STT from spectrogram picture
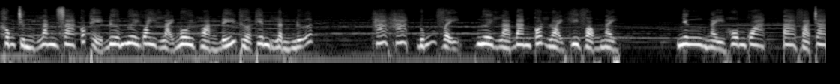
Không chừng lăng ra có thể đưa ngươi quay lại ngôi hoàng đế thừa thiên lần nữa. Ha ha, đúng vậy, Ngươi là đang có loại hy vọng này. Nhưng ngày hôm qua, Ta và cha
